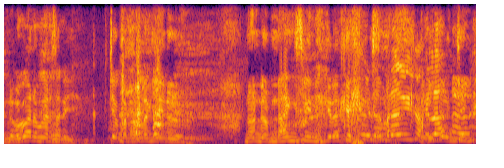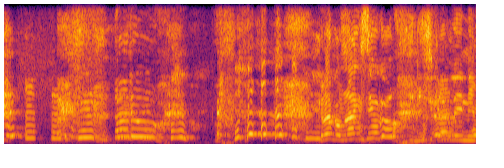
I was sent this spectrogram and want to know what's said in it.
Nah, bagaimana bagaimana tadi? Coba kronologinya dulu. Nona udah menangis ini. Kira-kira Udah menangis bilang Aduh. Kenapa kau menangis sih kau? Di sekali nih.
